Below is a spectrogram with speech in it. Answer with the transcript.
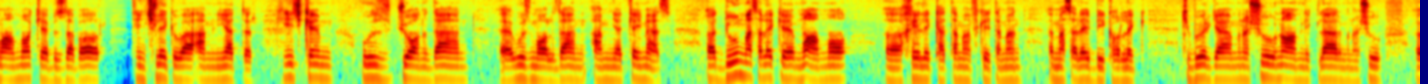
muammoki bizda bor tinchlik va amniyatdir. Hech kim o'z jonidan e, o'z molidan amniyatga emas. Du masalaki muammo xeyli katta man fikr aytaman e, masala bekorlik. Ki bu yerga mana shu noamliklar mana shu e,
